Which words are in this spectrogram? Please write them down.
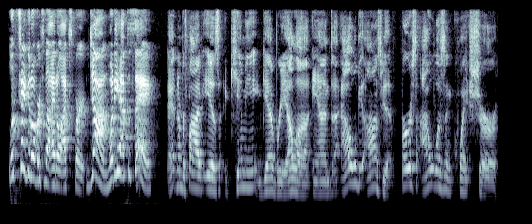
Let's take it over to the idol expert. John, what do you have to say? At number five is Kimmy Gabriela, and uh, I will be honest with you. At first, I wasn't quite sure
